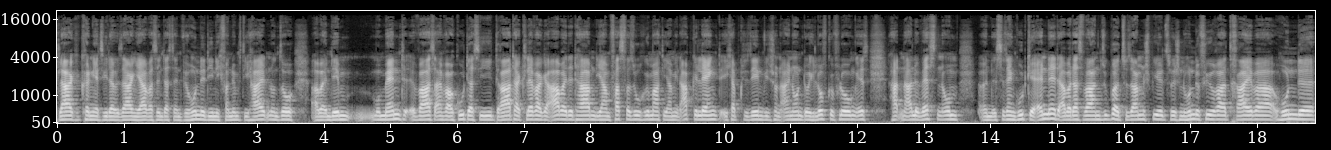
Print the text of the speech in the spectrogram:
Klar können jetzt wieder sagen, ja, was sind das denn für Hunde, die nicht vernünftig halten und so, aber in dem Moment war es einfach auch gut, dass die Drahter clever gearbeitet haben, die haben Fassversuche gemacht, die haben ihn abgelenkt, ich habe gesehen, wie schon ein Hund durch die Luft geflogen ist, hatten alle Westen um und es ist dann gut geendet, aber das war ein super Zusammenspiel zwischen Hundeführer, Treiber, Hunde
